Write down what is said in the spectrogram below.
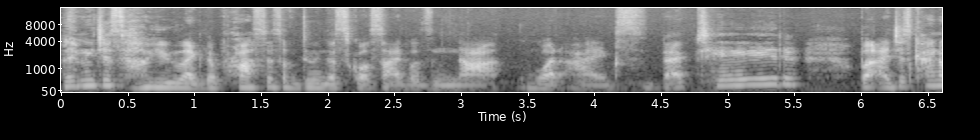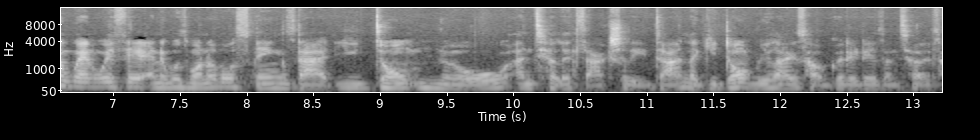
let me just tell you, like, the process of doing the skull side was not what I expected. But I just kind of went with it, and it was one of those things that you don't know until it's actually done. Like, you don't realize how good it is until it's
